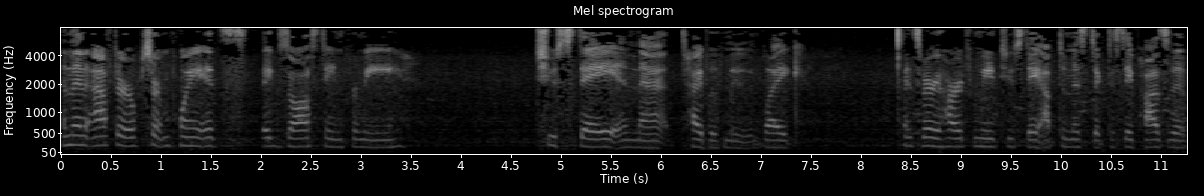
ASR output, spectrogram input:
And then after a certain point, it's exhausting for me to stay in that type of mood. Like, it's very hard for me to stay optimistic, to stay positive.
